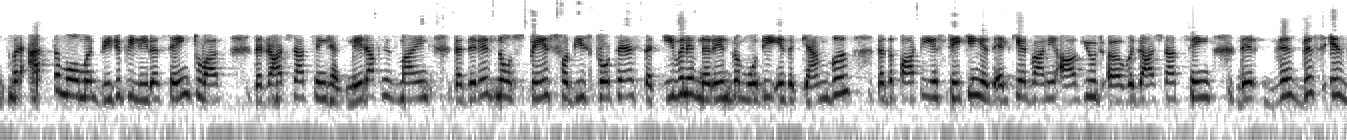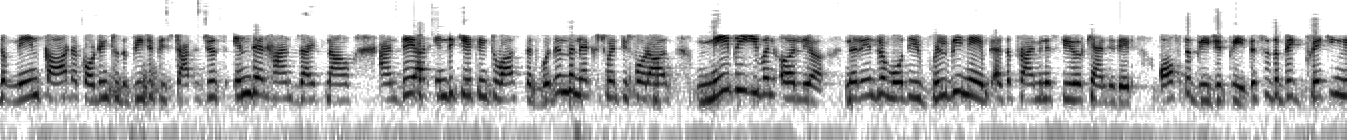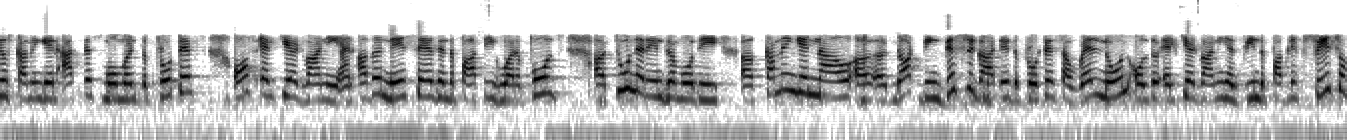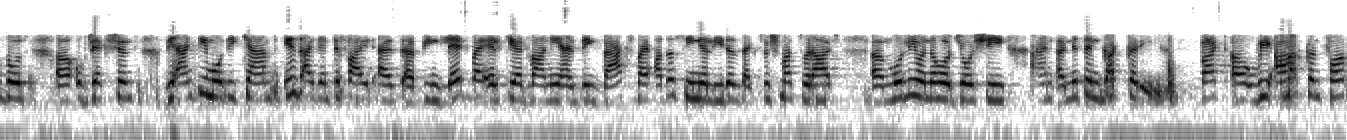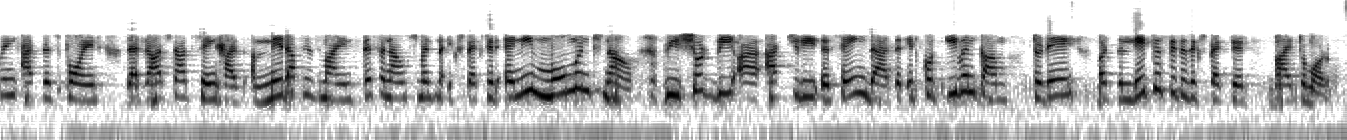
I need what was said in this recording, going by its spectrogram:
But at the moment, BJP leaders saying to us that Rajnath Singh has made up his mind, that there is no space for these protests, that even if Narendra Modi is a gamble that the party is taking, as LK Advani argued uh, with Rajnath Singh, there, this, this is the main card, according to the BJP strategists, in their hands right now. And they are indicating to us that within the next 24 hours, maybe even earlier, Narendra Modi will be named as the prime ministerial candidate of the BJP. This is the big breaking news coming in at this moment. The protests of LK Advani and other naysayers in the party who are opposed uh, to Narendra Modi uh, coming in now, uh, uh not being disregarded. The protests are well known, although LK Advani has been the public face of those uh, objections. The anti-Modi camp is identified as uh, being led by LK Advani and being backed by other senior leaders like Sushma Swaraj, uh, Murli Manohar Joshi, and Nitin Gadkari. But uh, we are confirming at this point that Rajnath Singh has made up his mind. This announcement expected any moment now. We should be uh, actually uh, saying that, that it could even come today, but the latest it is expected by tomorrow.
